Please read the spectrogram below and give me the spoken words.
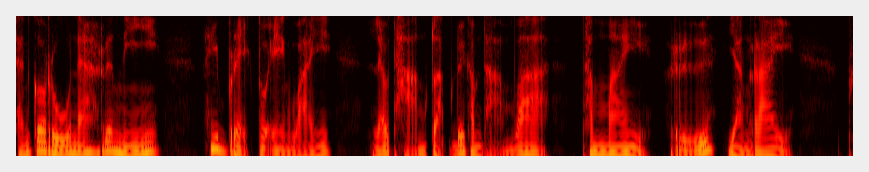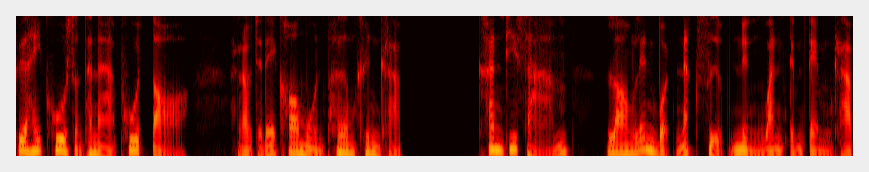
ฉันก็รู้นะเรื่องนี้ ให้เบรกตัวเองไว้ แล้วถามกลับด้วยคำถามว่าทำไม หรืออย่างไร เพื่อให้คู่สนทนาพูดต่อ เราจะได้ข้อมูลเพิ่มขึ้นครับ ขั้นที่ 3 ลองเล่นบทนักสืบ1วันเต็มๆครับ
